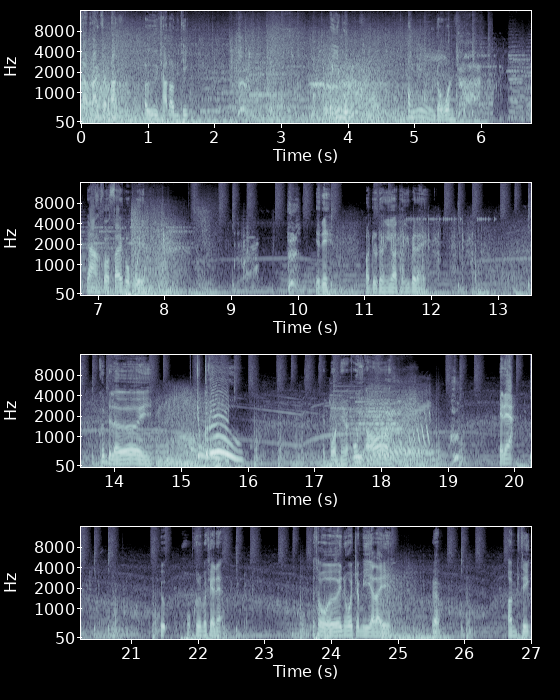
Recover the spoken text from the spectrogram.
ชาร์จพลังชาร์จพลังเออชาร์จออบิทิกหมีหมุนโดนย่างสดไซพวกเวนเดี๋ยวดิขอดูทางนี้ก่อนทางนี้ไปไหนขึ้นไปเลยจุกรู ปนใช่ไหมอุ้ย อ๋อ แค่เนี้ยคือผมขึ้นมาแค่เนี้ยโถเอ้ยนึกว่าจะมีอะไรแบบอัมติก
